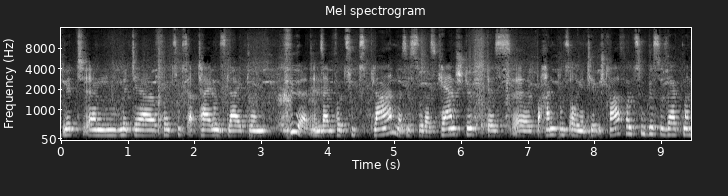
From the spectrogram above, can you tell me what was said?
mit, ähm, mit der Vollzugsabteilungsleitung führt in seinem Vollzugsplan. Das ist so das Kernstück des äh, behandlungsorientierten Strafvollzuges, so sagt man.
